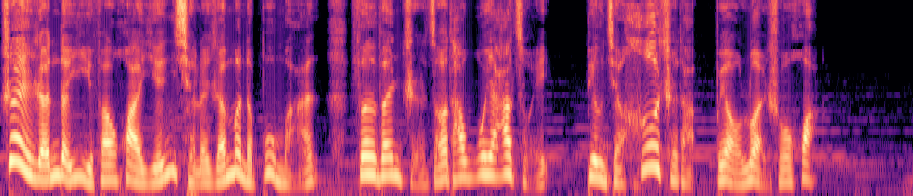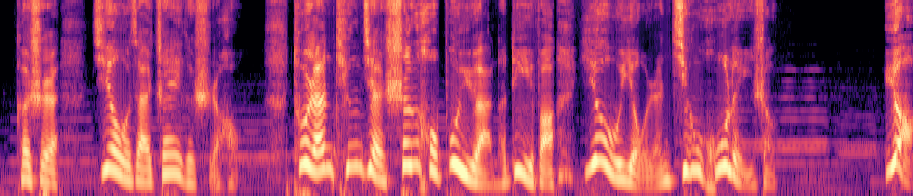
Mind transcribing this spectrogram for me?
这人的一番话引起了人们的不满，纷纷指责他乌鸦嘴，并且呵斥他不要乱说话。可是就在这个时候，突然听见身后不远的地方又有人惊呼了一声：“呀，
